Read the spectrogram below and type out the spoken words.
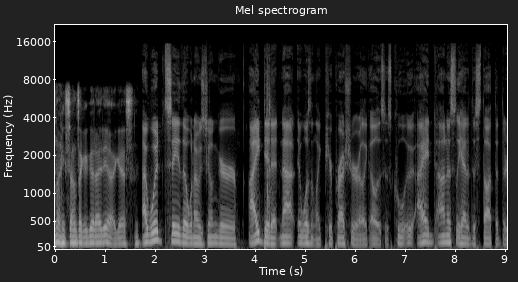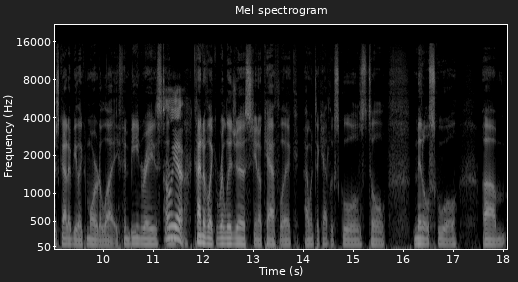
like sounds like a good idea, I guess. I would say though, when I was younger, I did it not it wasn't like peer pressure or like oh this is cool. I had honestly had this thought that there's got to be like more to life and being raised Oh yeah. kind of like religious, you know, Catholic. I went to Catholic schools till middle school. Um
